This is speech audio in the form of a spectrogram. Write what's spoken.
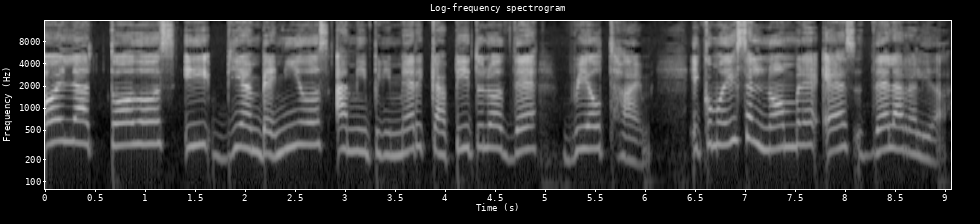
Hola a todos y bienvenidos a mi primer capítulo de Real Time. Y como dice el nombre, es de la realidad.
